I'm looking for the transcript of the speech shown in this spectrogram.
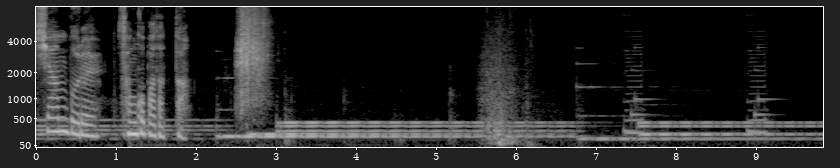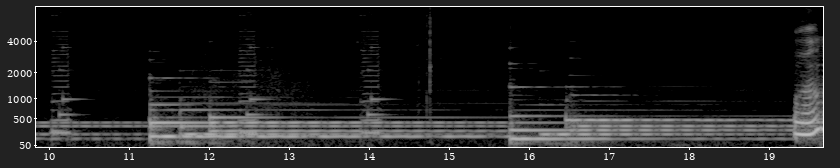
시한부를 선고받았다. 뭐야?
